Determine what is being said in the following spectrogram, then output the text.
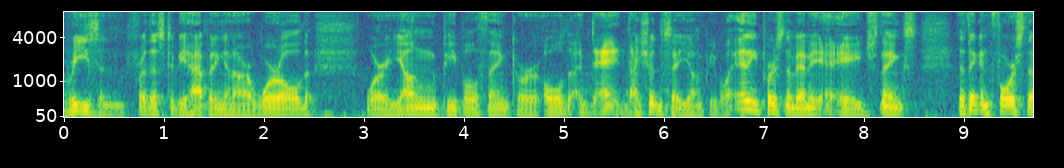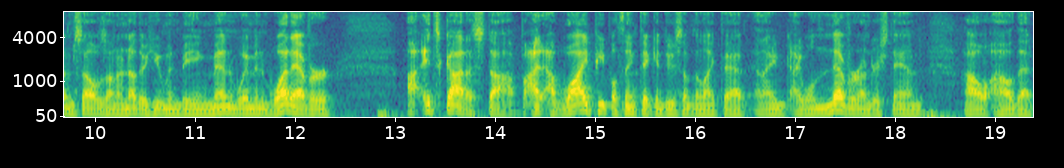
reason for this to be happening in our world where young people think, or old, I shouldn't say young people, any person of any age thinks that they can force themselves on another human being, men, women, whatever. Uh, it's got to stop. I, I, why people think they can do something like that, and I, I will never understand how, how that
